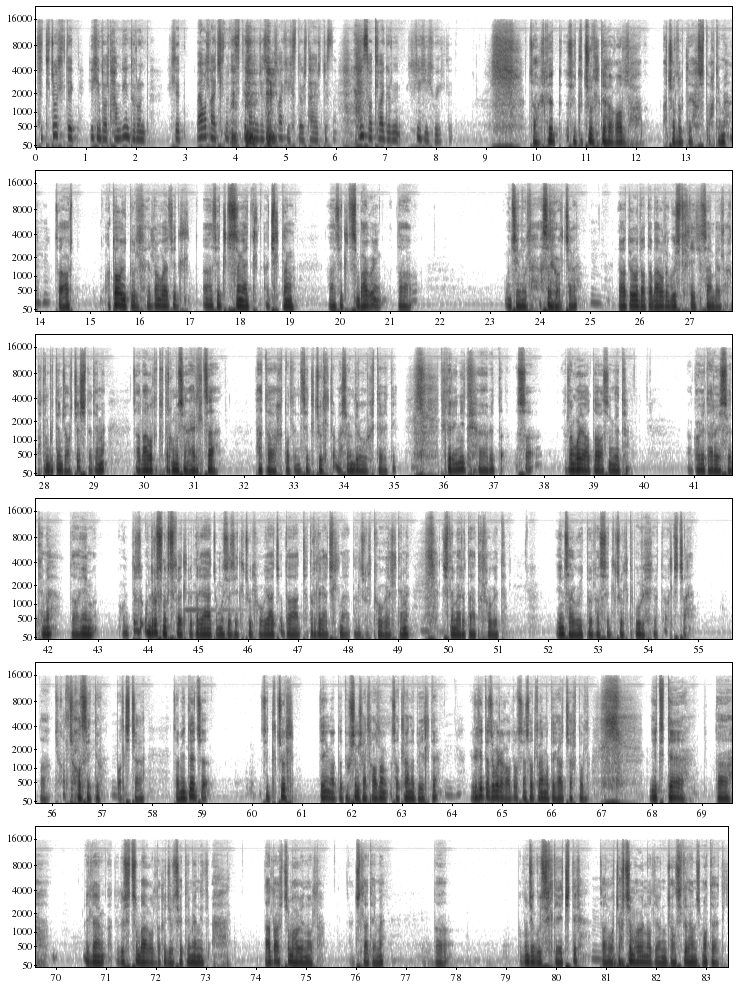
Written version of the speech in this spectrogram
Сэтэлжүүлэлтийг хийхин тулд хамгийн түрүүнд эхлээд байгууллагын ажилтнуудын сэтгэл ханамжийн судалгааг хийх ёстой гэж та ярьж байсан. Энэ судалгааг ер нь хэрхэн хийх вэ эхлээд? За эхлээд сэтэлжүүлэлтийн гол ач холбогдлыг хэрэгтэй баг тийм ээ. За одоо үед бол ялангуяа сэтэлжсэн ажилтан сэтэлжсэн багийн одоо үнцэн нь асар их болж байгаа. Яг тэгвэл одоо байгууллагын гүйцэтгэлийг сайн байлгах дотор нь бүтээмж орж шүү дээ тийм ээ. За байгууллага дотор хүмүүсийн харилцаа таатай байхад бол энэ сэтэлжүүлэлт маш өндөр үүрэгтэй байдаг. Тэгэхээр энийг бид ялангуяа одоо бас ингээд COVID-19 гэх тийм ээ. Одоо ийм өндөр өндрөөс нөхцөл байдал бид нар яаж хүмүүсээ сэтэлжүүлэх үү, яаж одоо чадварлыг ажилтнаа хадгалжуулах үү гэл тийм ээ. Ажлын байруудаа хадгалах уу гэд энэ цаг үед бол бас сэтэлжүүлэлт бүр их юутай болчихж байгаа. Одоо чухал сэдв болчихж байгаа. За мэдээж сэтэлжүүлэлтийн одоо төвшин шалах олон судалгаанууд бий л дээ. Ерөнхийдөө зүгээр яг олон улсын судалгаануудыг харж байхад бол нийтдээ одоо нэлээд төлөвшсөн байгууллага гэж үзэхэд тийм ээ нэг 70 орчим хувь нь бол ажиллаа тийм ээ. Одоо боломжийн гүйцэтгэлтэй ээждэг. За 30 орчим хувь нь бол ер нь жонсгтэй хандж муутай байдаг.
